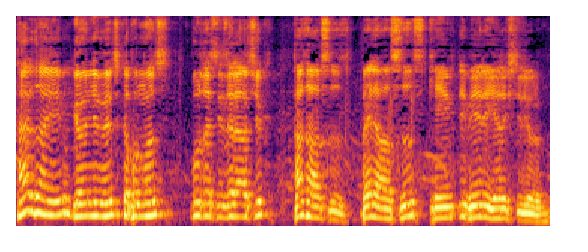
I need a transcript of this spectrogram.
Her daim gönlümüz, kapımız burada sizlere açık. Kazasız, belasız, keyifli bir yarış diliyorum.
